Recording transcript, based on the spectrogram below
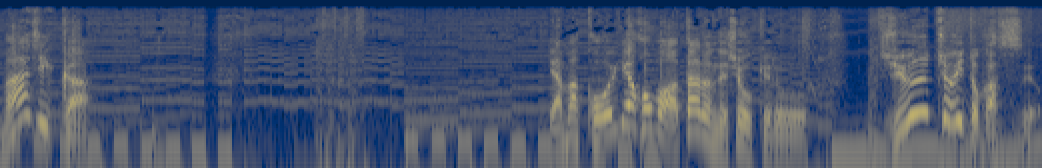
マジか。いや、まあ、攻撃はほぼ当たるんでしょうけど、10ちょいとかっすよ。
